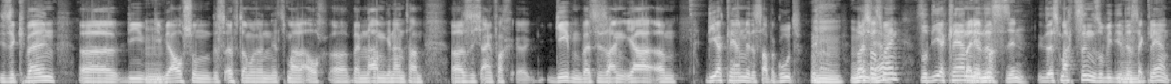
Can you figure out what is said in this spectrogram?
diese Quellen, äh, die, mhm. die wir auch schon des Öfteren jetzt mal auch äh, beim Namen genannt haben, äh, sich einfach äh, geben, weil sie sagen, ja, ähm, die erklären mir das aber gut. Mhm. Weißt du, was ja. ich meine? So, die erklären Bei mir das. macht Sinn. Das macht Sinn, so wie die das mhm. erklären.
